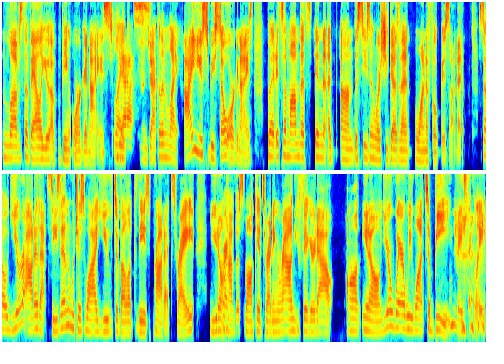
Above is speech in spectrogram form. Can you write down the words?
loves the value of being organized. Like Yes. you know, Jacqueline, like I used to be so organized, but it's a mom that's in a, um, the season where she doesn't want to focus on it. So you're out of that season, which is why you've developed these products, right? You don't Right. have the small kids running around. You figured out on, you know, you're where we want to be, basically.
